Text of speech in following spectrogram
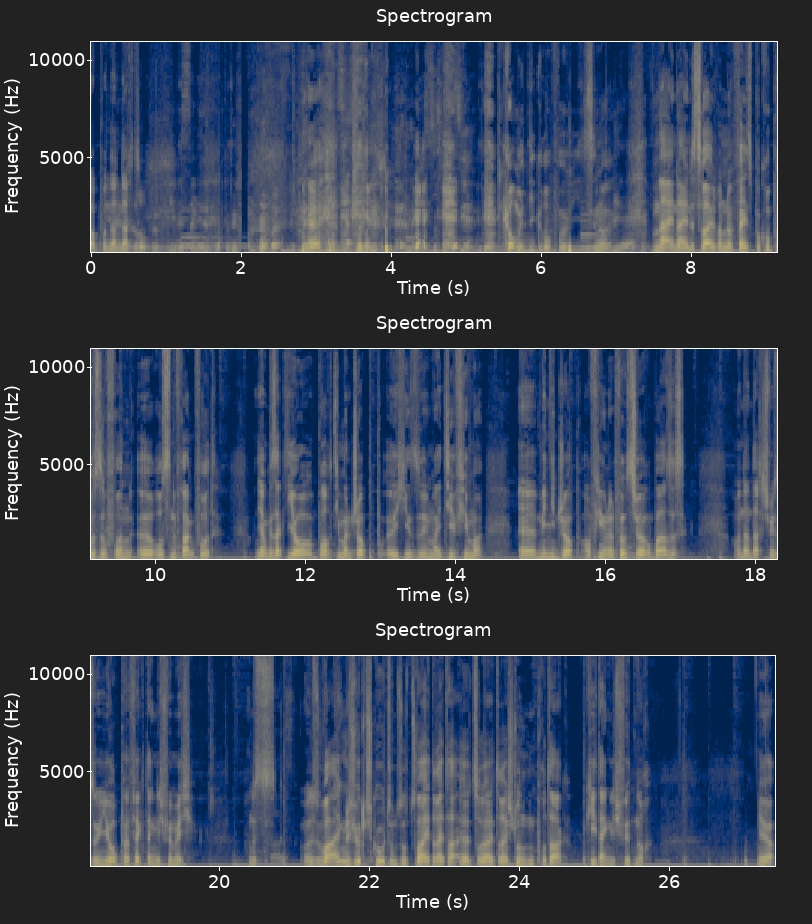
Job und dann dachte. Wie bist du in diese Gruppe gekommen? Ist das komm in die Gruppe, wie es immer. Nein, nein, das war einfach eine Facebook-Gruppe so von äh, Russen Frankfurt. Und die haben gesagt, yo, braucht jemand einen Job äh, hier so im IT-Firma? Äh, Minijob auf 450 Euro Basis. Und dann dachte ich mir so, yo, perfekt eigentlich für mich. Und es also war eigentlich wirklich gut. Und so zwei, drei, Ta äh, zwei, drei Stunden pro Tag geht eigentlich fit noch. Ja.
